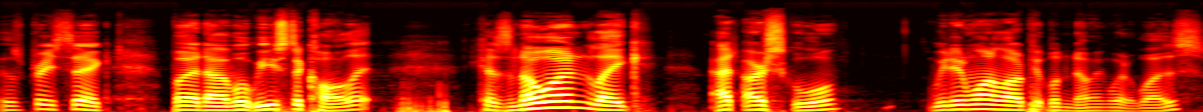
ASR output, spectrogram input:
it was pretty sick. But uh, what we used to call it, because no one like at our school, we didn't want a lot of people knowing what it was,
